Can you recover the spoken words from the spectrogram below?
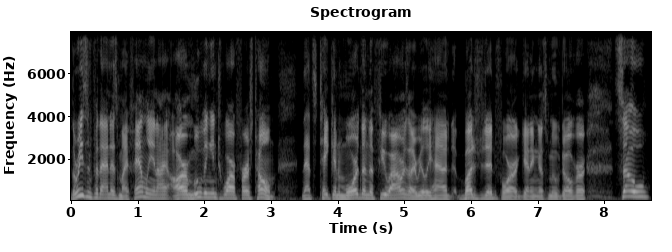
The reason for that is my family and I are moving into our first home. That's taken more than the few hours I really had budgeted for getting us moved over. So,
